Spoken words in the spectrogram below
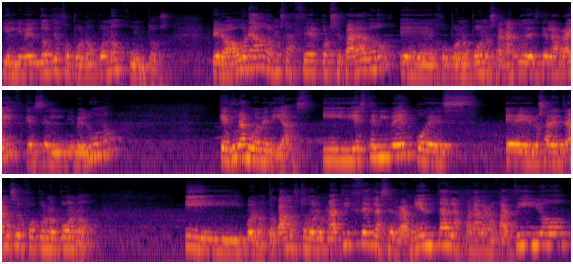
y el nivel 2 de Hoponopono juntos. Pero ahora vamos a hacer por separado eh, Hoponopono sanando desde la raíz, que es el nivel 1, que dura nueve días. Y este nivel, pues, eh, nos adentramos en Hoponopono y, bueno, tocamos todos los matices, las herramientas, las palabras gatillo,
